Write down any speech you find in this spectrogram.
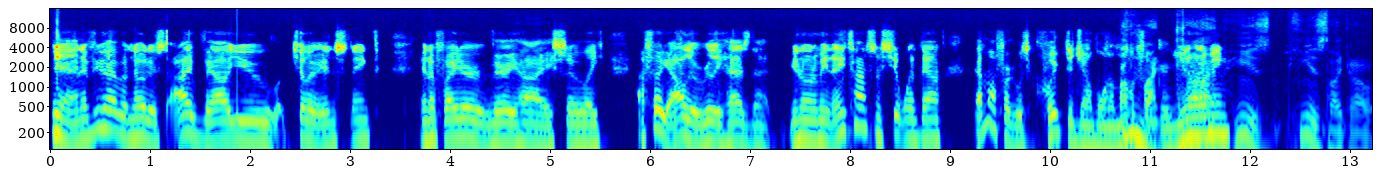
Yeah, and if you haven't noticed, I value killer instinct in a fighter very high. So like, I feel like Aldo really has that. You know what I mean? Anytime some shit went down, that motherfucker was quick to jump on a oh motherfucker. you know what I mean? He is he is like a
